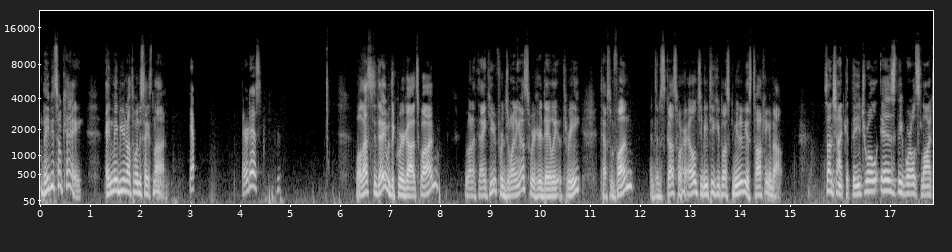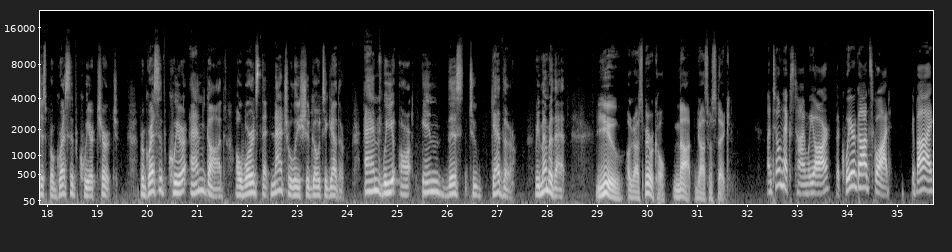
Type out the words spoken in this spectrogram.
maybe it's okay. And maybe you're not the one to say it's not. Yep. There it is. Well, that's today with the Queer God Squad. We want to thank you for joining us. We're here daily at 3 to have some fun and to discuss what our LGBTQ plus community is talking about. Sunshine Cathedral is the world's largest progressive queer church. Progressive, queer, and God are words that naturally should go together. And we are in this together. Remember that. You are God's miracle, not God's mistake. Until next time, we are the Queer God Squad. Goodbye.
